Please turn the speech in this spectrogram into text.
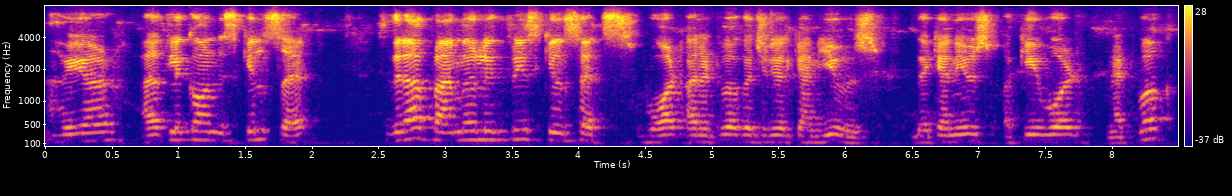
Now here I'll click on the skill set. So there are primarily three skill sets what a network engineer can use. They can use a keyword network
